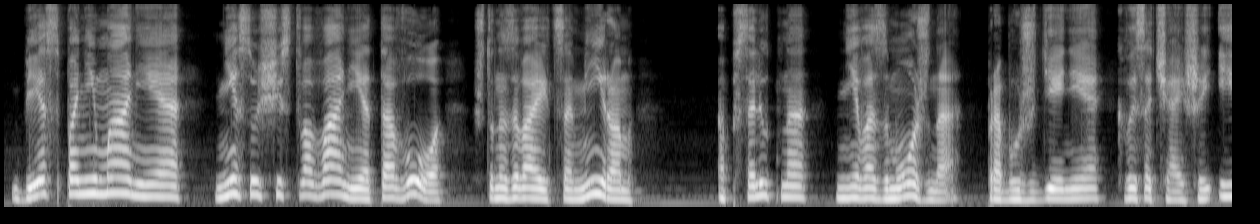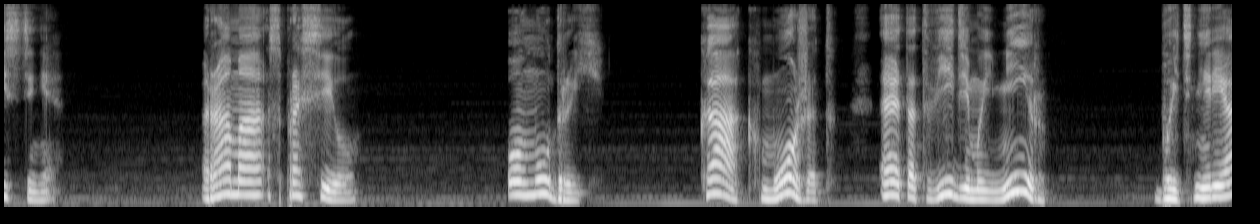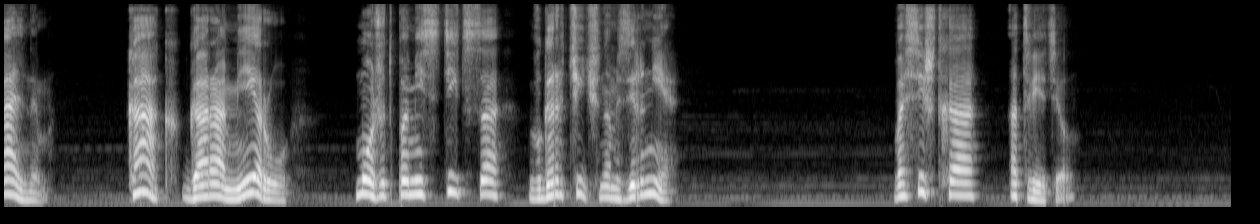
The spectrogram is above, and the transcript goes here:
Без понимания несуществования того, что называется миром, абсолютно невозможно пробуждение к высочайшей истине. Рама спросил, «О мудрый, как может этот видимый мир быть нереальным? Как гора Меру может поместиться в горчичном зерне?» Васиштха ответил.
